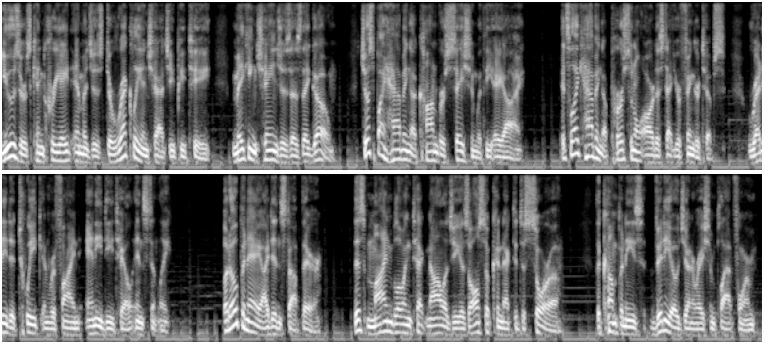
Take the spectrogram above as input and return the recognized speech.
Users can create images directly in ChatGPT, making changes as they go, just by having a conversation with the AI. It's like having a personal artist at your fingertips, ready to tweak and refine any detail instantly. But OpenAI didn't stop there. This mind-blowing technology is also connected to Sora, the company's video generation platform,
